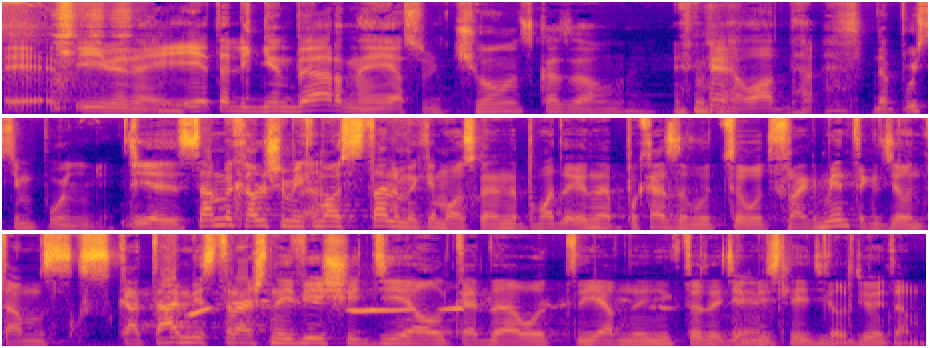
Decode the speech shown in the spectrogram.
э, именно. И это легендарно. И я смотрю, что он сказал? Ладно, допустим, поняли. Самый хороший Микки Маус старый Микки Маус, когда показывают вот фрагменты, где он там с, котами страшные вещи делал, когда вот явно никто за этим не следил. Где он там...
